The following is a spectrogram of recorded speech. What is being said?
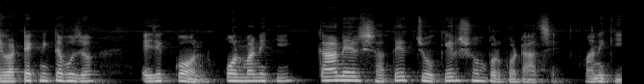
এবার টেকনিকটা বুঝো। এই যে কন কন মানে কি? কানের সাথে চোখের সম্পর্কটা আছে। মানে কি?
